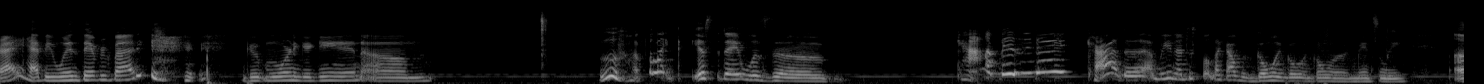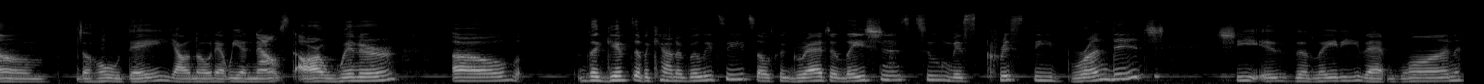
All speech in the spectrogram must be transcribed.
right? Happy Wednesday, everybody. Good morning again. Um, ooh, I feel like yesterday was a kind of busy day kind of. I mean, I just felt like I was going, going, going mentally um, the whole day. Y'all know that we announced our winner of the gift of accountability. So, congratulations to Miss Christy Brundage. She is the lady that won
